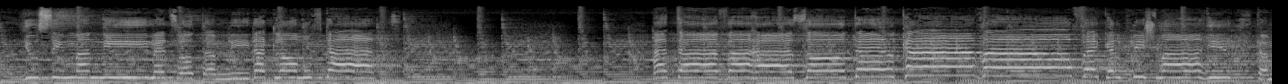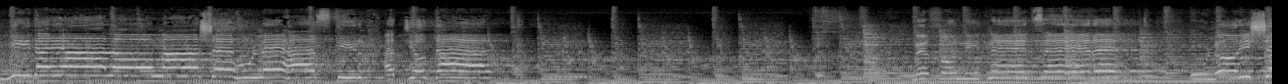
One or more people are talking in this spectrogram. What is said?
היו סימנים אצלו תמיד, את לא מופתעת. התאווה הזאת אל קו האופק, אל כביש מהיר, תמיד היה לו משהו להסתיר, את יודעת. מכונית נעצרת, הוא לא ישאל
